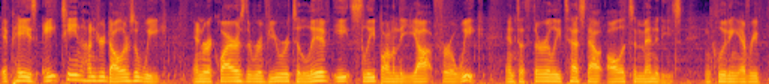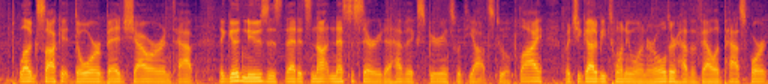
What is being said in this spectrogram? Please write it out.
It pays eighteen hundred dollars a week and requires the reviewer to live, eat, sleep on the yacht for a week and to thoroughly test out all its amenities, including every plug socket, door, bed, shower, and tap. The good news is that it's not necessary to have experience with yachts to apply, but you got to be 21 or older, have a valid passport,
